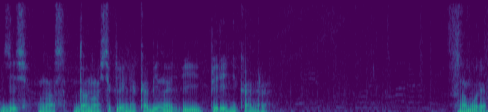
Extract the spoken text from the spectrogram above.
Здесь у нас дано остекление кабины и передней камеры. В наборе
